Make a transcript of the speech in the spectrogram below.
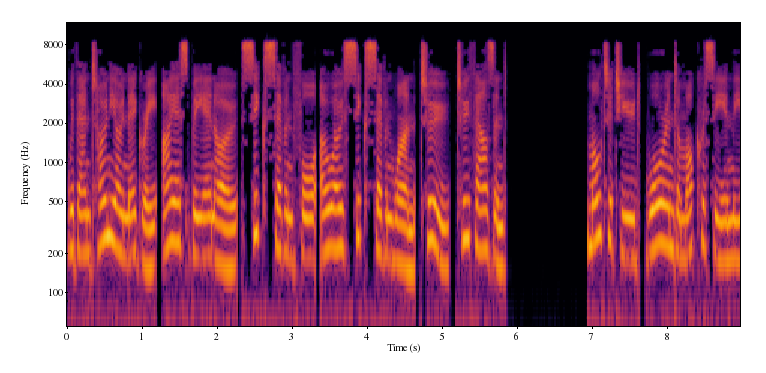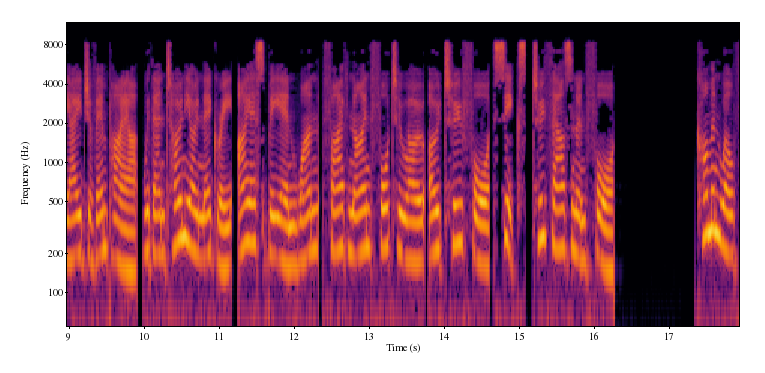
with Antonio Negri, ISBN 0-674-00671-2, 2000 Multitude, War and Democracy in the Age of Empire, with Antonio Negri, ISBN 1-59420-024-6, 2004 Commonwealth,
